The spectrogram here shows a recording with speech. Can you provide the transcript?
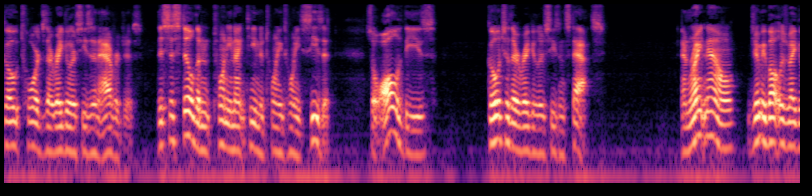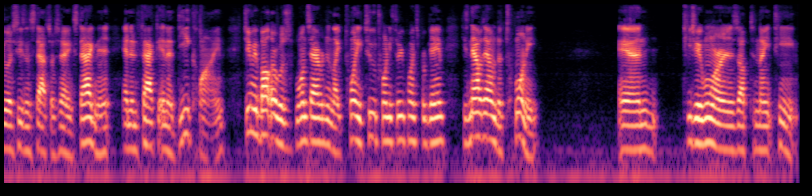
go towards their regular season averages. This is still the 2019 to 2020 season. So all of these go to their regular season stats. And right now, Jimmy Butler's regular season stats are saying stagnant and in fact in a decline. Jimmy Butler was once averaging like 22, 23 points per game. He's now down to 20. And TJ Warren is up to 19.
